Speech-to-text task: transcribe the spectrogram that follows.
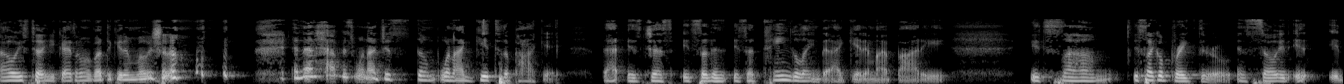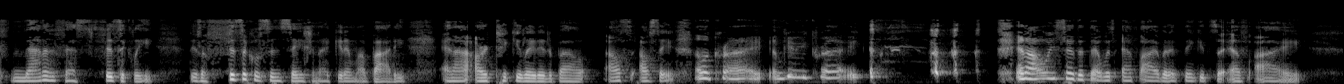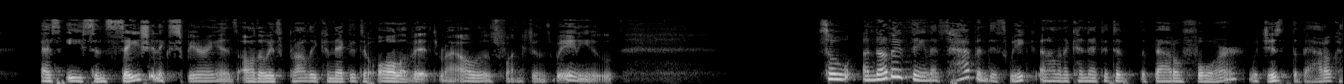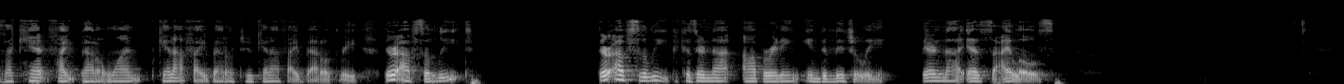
I always tell you guys I'm about to get emotional. and that happens when I just stump, when I get to the pocket. That is just, it's a, it's a tingling that I get in my body. It's um it's like a breakthrough. And so it, it it manifests physically. There's a physical sensation i get in my body. And i articulate it about i'll i'll say i'm gonna cry. I'm gonna cry and i always said that that was fi but i think it's a fi se sensation experience although it's probably connected to all of it right? All those functions. But anywho so another thing that's happened this week, um, and I'm going to connect it to the battle four, which is the battle, because I can't fight battle one, cannot fight battle two, cannot fight battle three. They're obsolete. They're obsolete because they're not operating individually. They're not as silos.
